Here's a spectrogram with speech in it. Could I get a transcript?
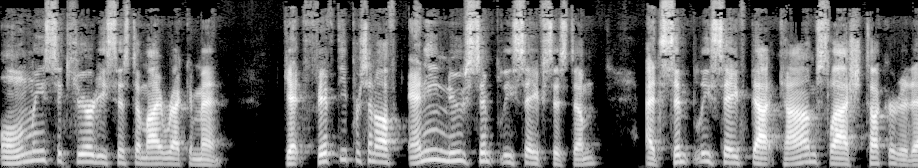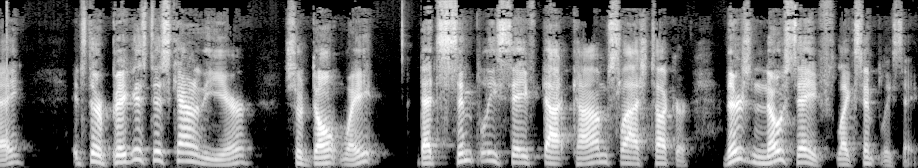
only security system I recommend. Get 50% off any new SimpliSafe system at simplisafe.com slash Tucker today. It's their biggest discount of the year, so don't wait. That's simplisafe.com slash Tucker. There's no safe like SimpliSafe.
